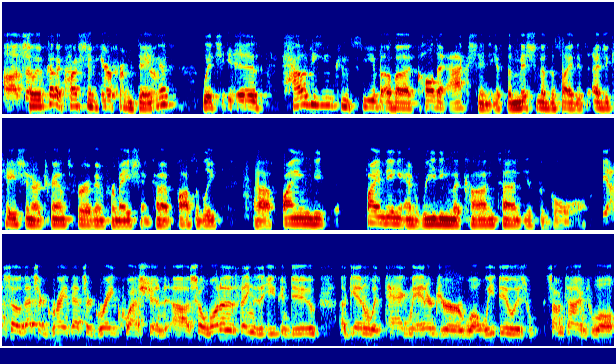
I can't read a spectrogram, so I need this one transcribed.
Uh, so, so, we've got a question here from Dave, which is how do you conceive of a call to action if the mission of the site is education or transfer of information, kind of possibly uh, find, finding and reading the content is the goal? Yeah, so that's a great that's a great question. Uh, so one of the things that you can do again with Tag Manager, what we do is sometimes we'll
